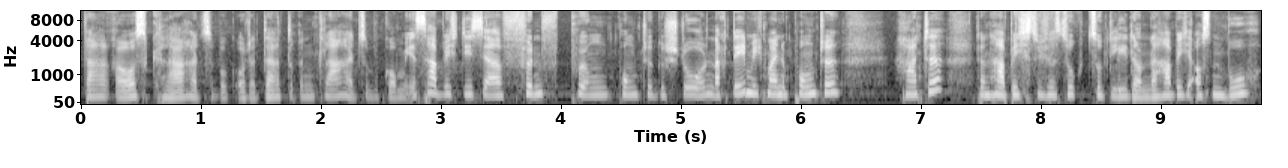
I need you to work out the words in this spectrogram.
daraus Klarheit zu oder da drin Klarheit zu bekommen. Jetzt habe ich dieses Jahr fünf Punkte gestohlen. Nachdem ich meine Punkte hatte, dann habe ich sie versucht zu gliedern. Da habe ich aus einem Buch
